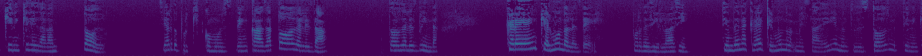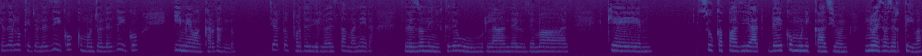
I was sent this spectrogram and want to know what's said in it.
quieren que les hagan todo, ¿cierto? Porque como en casa todo se les da, todo se les brinda, creen que el mundo les debe, por decirlo así. Tienden a creer que el mundo me está debiendo, entonces todos tienen que hacer lo que yo les digo, como yo les digo, y me van cargando, ¿cierto? Por decirlo de esta manera. Entonces son niños que se burlan de los demás, que su capacidad de comunicación no es asertiva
